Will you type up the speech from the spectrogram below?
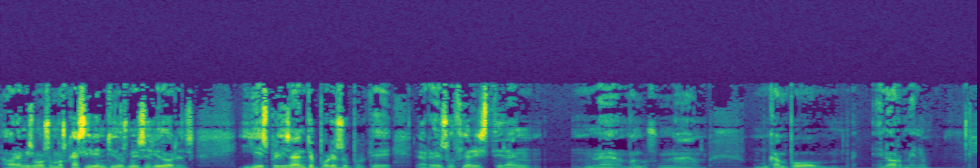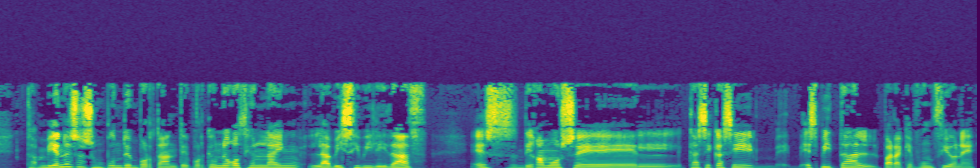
ahora mismo somos casi 22.000 seguidores. Y es precisamente por eso, porque las redes sociales te dan una, vamos, un campo enorme, ¿no? También eso es un punto importante, porque un negocio online, la visibilidad es, digamos, casi casi es vital para que funcione.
